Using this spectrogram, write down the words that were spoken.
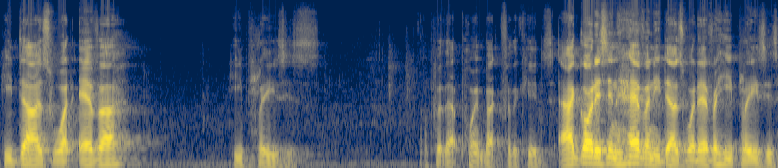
he does whatever he pleases. I'll put that point back for the kids. Our God is in heaven, he does whatever he pleases.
